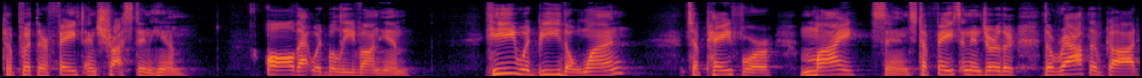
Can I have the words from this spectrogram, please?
to put their faith and trust in Him. All that would believe on Him. He would be the one to pay for my sins, to face and endure the, the wrath of God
